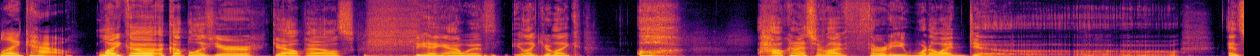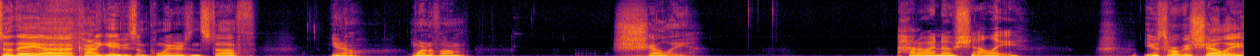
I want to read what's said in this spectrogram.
Like how? Like uh, a couple of your gal pals you hang out with, you're like you're like, oh, how can I survive 30? What do I do? And so they uh, kind of gave you some pointers and stuff. You know, one of them, Shelly. How do I know Shelly? You used to work with Shelly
